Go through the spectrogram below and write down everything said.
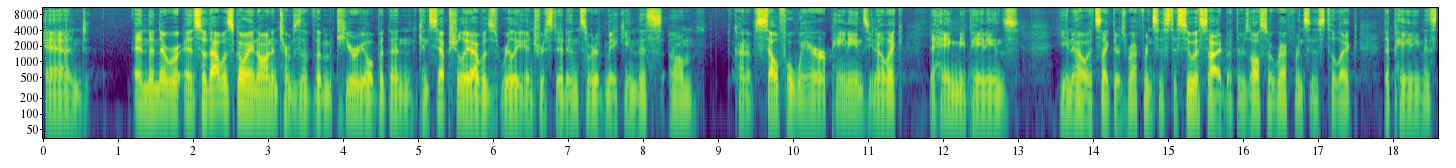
and and then there were and so that was going on in terms of the material but then conceptually i was really interested in sort of making this um, kind of self-aware paintings you know like the hang me paintings. You know it's like there's references to suicide but there's also references to like the painting is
